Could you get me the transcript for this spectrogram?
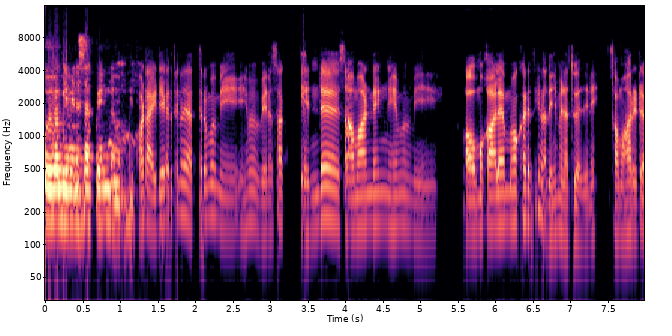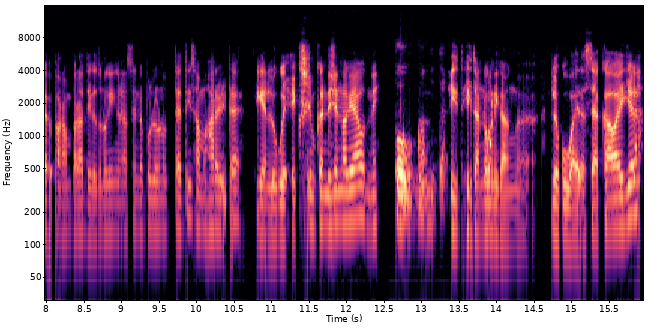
ওই වගේ වෙනසක් වෙන්නවා. මට අයිඩියා එකක් තියෙනවා. ඇත්තටම මේ එහෙම වෙනසක් එන්න සාමාන්‍යයෙන් එහෙම මේ අවම කාලයම කරති අදෙම නැතු ඇදන සමහරට පරම්පර දෙකතුනකින් නසන්න පුලනුත් ඇති. සමහරට ඉගන් ලොක එක්ස්ට්‍රීම් කඩිෂන් ගයවත්න්නේ හිතන්නක නිකං ලොකු වෛරසයක් කාවයි කියලා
